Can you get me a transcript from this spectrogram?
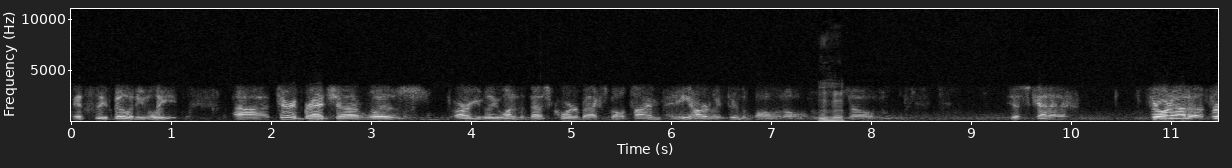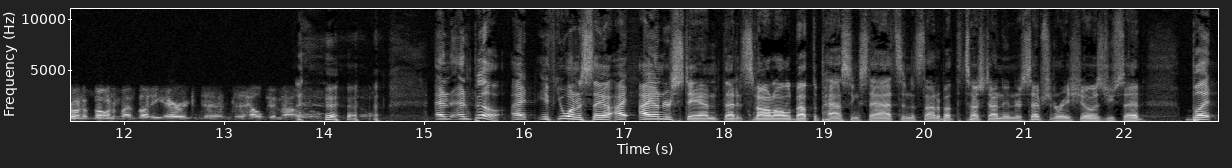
It's the ability to lead. Uh, Terry Bradshaw was arguably one of the best quarterbacks of all time, and he hardly threw the ball at all. Mm-hmm. So just kind of throwing out a throwing a bone to my buddy Eric to, to help him out a little bit. So. And and Bill, I, if you want to say, I, I understand that it's not all about the passing stats and it's not about the touchdown interception ratio, as you said, but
